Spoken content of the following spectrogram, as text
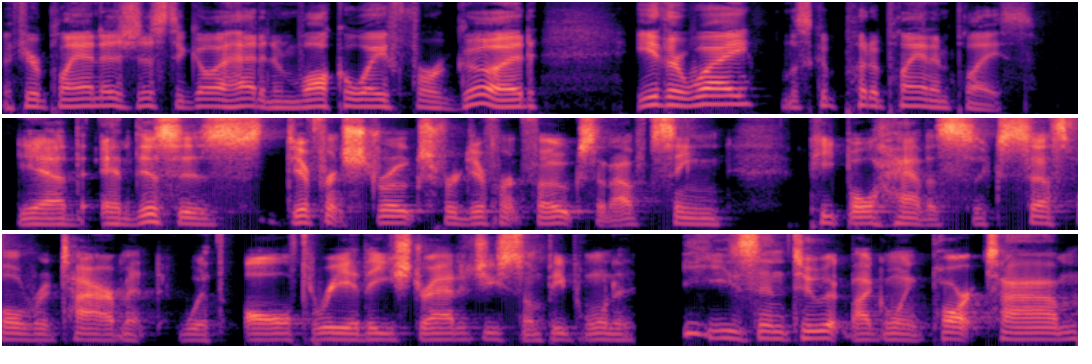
if your plan is just to go ahead and walk away for good, either way, let's put a plan in place. Yeah, and this is different strokes for different folks. And I've seen people have a successful retirement with all three of these strategies. Some people want to ease into it by going part time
